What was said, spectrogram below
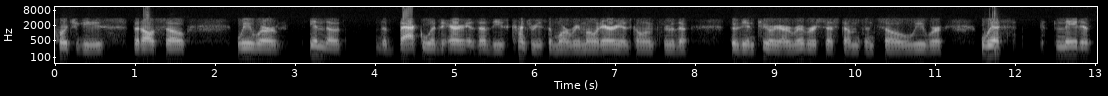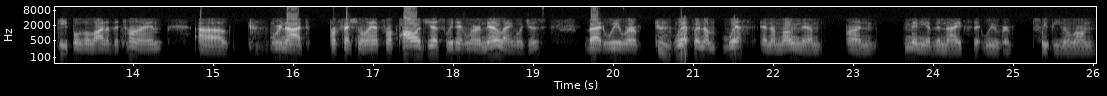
Portuguese, but also we were in the the backwoods areas of these countries, the more remote areas going through the through the interior river systems, and so we were with native peoples a lot of the time. Uh, we're not professional anthropologists; we didn't learn their languages, but we were with and um, with and among them on many of the nights that we were sleeping along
